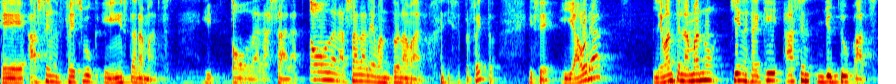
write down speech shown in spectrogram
eh, hacen Facebook e Instagram Ads? Y toda la sala, toda la sala levantó la mano. Y dice, perfecto. Dice, y ahora levanten la mano quienes de aquí hacen YouTube Ads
